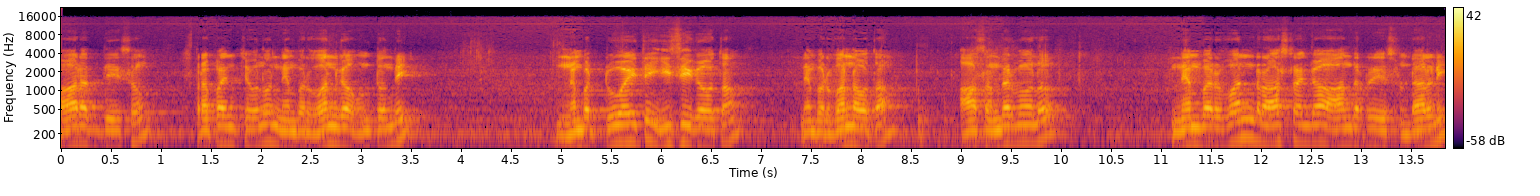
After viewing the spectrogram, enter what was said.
భారతదేశం ప్రపంచంలో నెంబర్ వన్గా ఉంటుంది. నెంబర్ టూ అయితే ఈజీగా అవుతాం నెంబర్ వన్ అవుతాం. ఆ సందర్భంలో నెంబర్ వన్ రాష్ట్రంగా ఆంధ్రప్రదేశ్ ఉండాలని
